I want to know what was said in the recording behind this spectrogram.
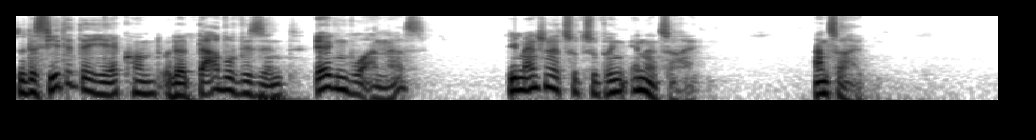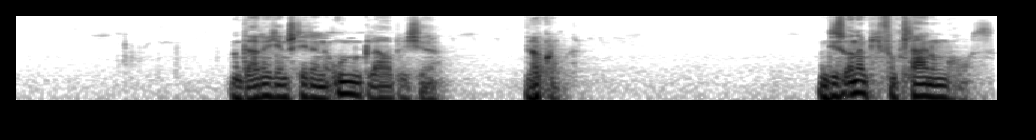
so dass jeder, der herkommt oder da, wo wir sind, irgendwo anders, die Menschen dazu zu bringen, innezuhalten, anzuhalten. Und dadurch entsteht eine unglaubliche Wirkung. Und die ist unabhängig von klein und groß.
